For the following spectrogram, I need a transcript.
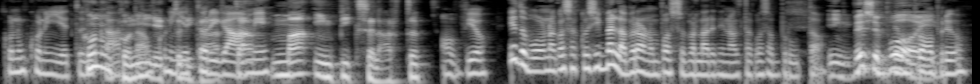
con un coniglietto con di un carta, coniglietto, un coniglietto di carta, origami, ma in pixel art. ovvio. Io dopo una cosa così bella però non posso parlare di un'altra cosa brutta. Invece puoi proprio.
